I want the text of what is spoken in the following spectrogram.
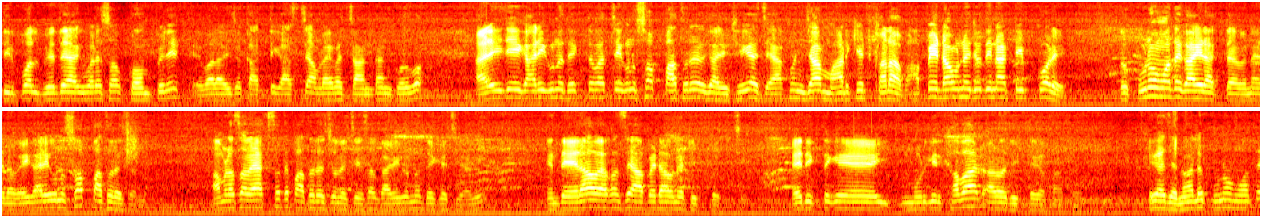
তিরপল বেঁধে একবারে সব কমপ্লিট এবার এই যে কার্তিক আসছে, আমরা এবার চান টান করব। আর এই যে এই গাড়িগুলো দেখতে পাচ্ছি, এগুলো সব পাথরের গাড়ি, ঠিক আছে? এখন যা মার্কেট খারাপ আপে ডাউনে যদি না টিপ করে, তো কোনো মতে গাড়ি রাখতে হবে না। এরকম এই গাড়িগুলো সব পাথরে চলে আমরা সব একসাথে পাথরে চলেছি এইসব গাড়িগুলো দেখেছি আমি। কিন্তু এরাও এখন সে আপে ডাউনে টিপ করছে। এই দিক থেকে মুরগির খাবার আর ওই দিক থেকে পাথর। ঠিক আছে, নাহলে কোনো মতে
